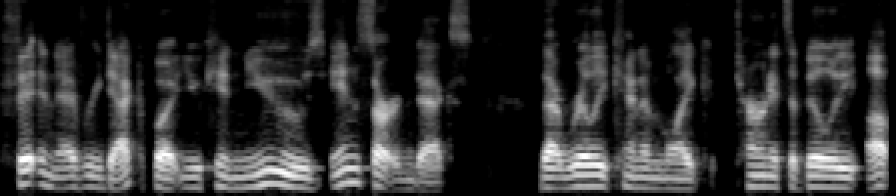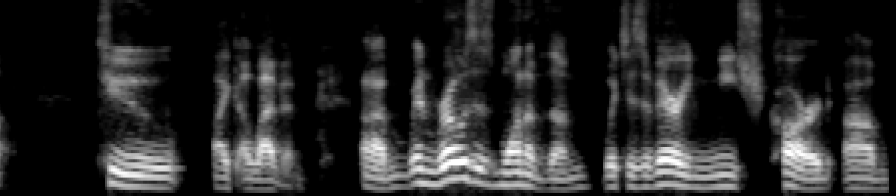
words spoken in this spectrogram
fit in every deck, but you can use in certain decks that really can um, like turn its ability up to like 11 um, and Rose is one of them, which is a very niche card. Um,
